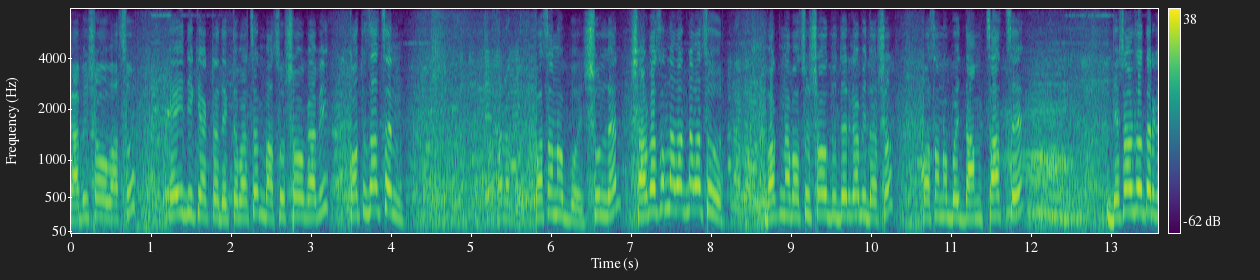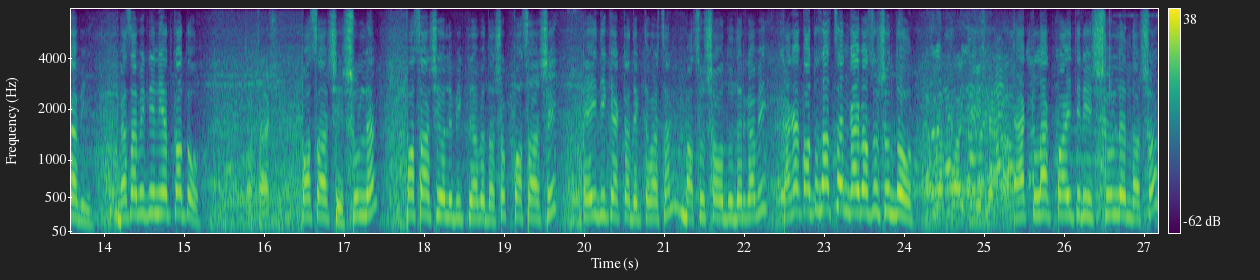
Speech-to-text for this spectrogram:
গাবি সহ বাছুর। এই দিকে একটা দেখতে পাচ্ছেন, বাছুর সহ গাবি কত যাচ্ছেন? পঁচানব্বই। শুনলেন? সার বাছুর না বকনা বাছুর? বকনা বাছুর সহ দুধের গাবি দর্শক। পঁচানব্বই দাম চাচ্ছে দেশাল জাতের গাবি। বেচা বিক্রি নিয়ত কত? পঁচাশি। পঁচাশি শুনলেন? পঁচাশি হলে বিক্রি হবে দর্শক পঁচাশি। এই দিকে একটা দেখতে পাচ্ছেন বাছুর সহ দুধের গাবি। কাকা কত যাচ্ছেন গাই বাছুর শুদ্ধ? এক লাখ পঁয়ত্রিশ শুনলেন দর্শক?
